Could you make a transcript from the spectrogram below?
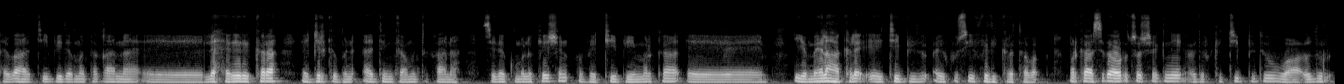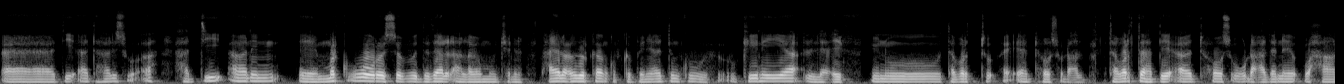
qeybaha tbda mataqaana ee la xiriiri kara ee jirka baniaadamka mataqaana sida communication of tb marka eh, iyo meelaha kale ee tbdu ay ku sii fidi kartaba. Marka sidaa hore u soo sheegnay cudurka tbdu waa cudur aad iyo aad halis u ah. Haddii aanin eh, marka ugu horeysaba dadaal aan laga muujinin maxaa yeele cudurkan qofka baniaadamku wuxuu u keenayaa lacif inuu tabartu aada hoos u dhacdo. Tabarta haddii aada hoos ugu dhacdana waxaa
